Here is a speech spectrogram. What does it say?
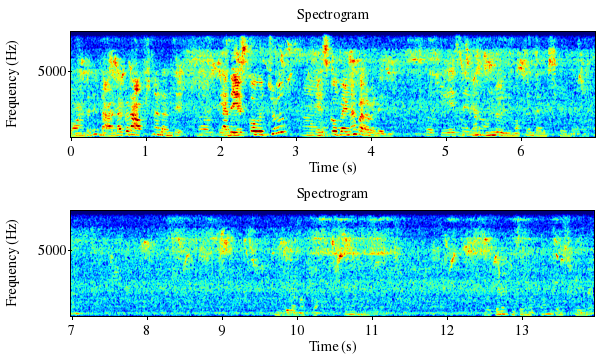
బాగుంటుంది. డాల్డా కూడా ఆప్షనల్ అంతే. అది వేసుకోవచ్చు. వేసుకోపోయినా పర్వాలేదు? ఉండు ఇది మొత్తం కలిసిపోయిన తర్వాత. ఇందులో మొత్తం. ఓకేనా? చూసా మొత్తం కలిసిపోయిందా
